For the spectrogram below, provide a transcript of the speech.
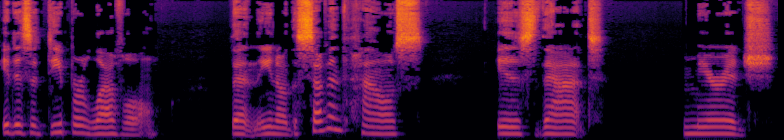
it is a deeper level than you know the seventh house is that marriage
